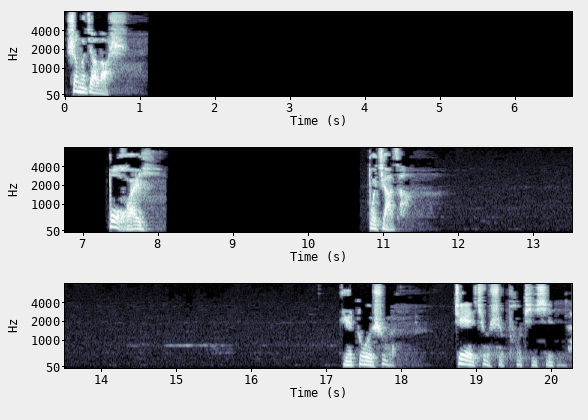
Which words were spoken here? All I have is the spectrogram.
什么叫老实？不怀疑。不夹杂，给诸位说，这就是菩提心了。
